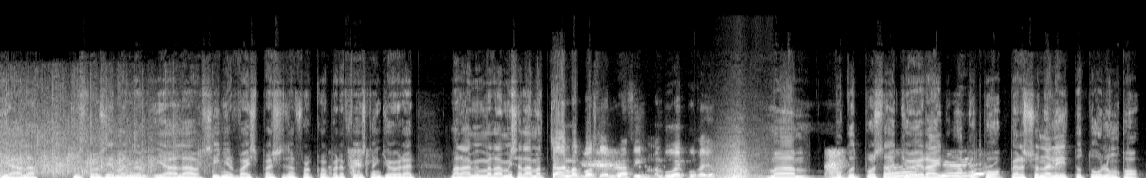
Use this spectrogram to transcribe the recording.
Iala. Mr. Jose Manuel Iala, Senior Vice President for Corporate Affairs ng Joyride. Maraming maraming salamat. Salamat po, Sen. Rafi. Mabuhay po kayo. Ma'am, bukod po sa Joyride, ako po personally tutulong po.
